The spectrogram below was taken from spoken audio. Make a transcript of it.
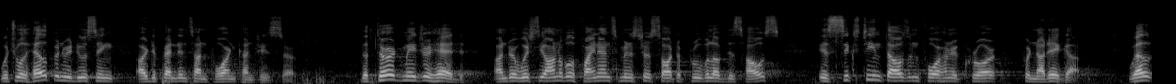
which will help in reducing our dependence on foreign countries, sir. The third major head under which the Honourable Finance Minister sought approval of this House is 16,400 crore for Narega. Well,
